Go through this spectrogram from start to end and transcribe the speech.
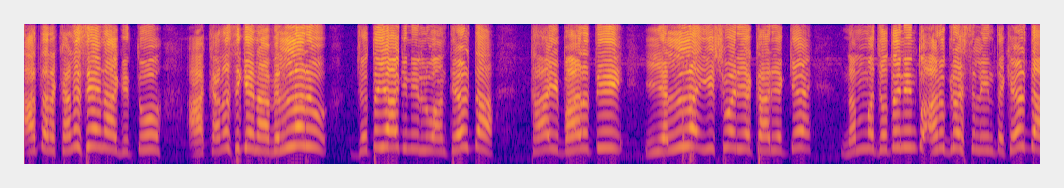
ಆತನ ಕನಸೇನಾಗಿತ್ತು ಆ ಕನಸಿಗೆ ನಾವೆಲ್ಲರೂ ಜೊತೆಯಾಗಿ ನಿಲ್ಲುವ ಅಂತ ಹೇಳ್ತಾ, ತಾಯಿ ಭಾರತಿ, ಈ ಎಲ್ಲ ಈಶ್ವರಿಯ ಕಾರ್ಯಕ್ಕೆ ನಮ್ಮ ಜೊತೆ ನಿಂತು ಅನುಗ್ರಹಿಸಲಿ ಅಂತ ಕೇಳ್ತಾ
